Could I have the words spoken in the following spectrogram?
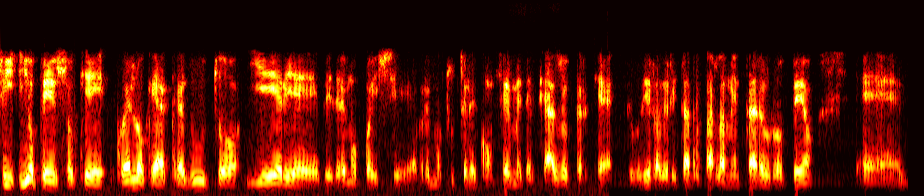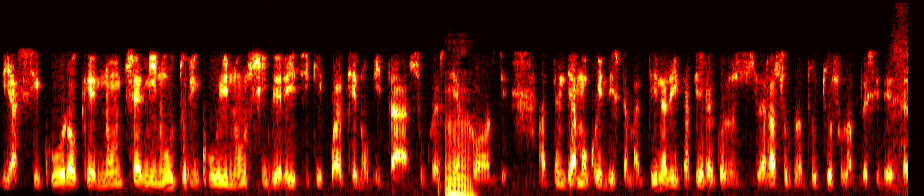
Sì, io penso che quello che è accaduto ieri e vedremo poi se avremo tutte le conferme del caso perché, devo dire la verità, da parlamentare europeo eh, vi assicuro che non c'è minuto in cui non si verifichi qualche novità su questi mm. accordi. Attendiamo quindi stamattina di capire cosa succederà soprattutto sulla presidenza.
